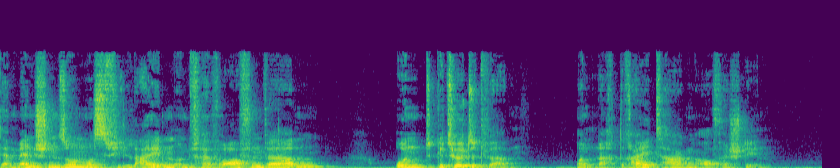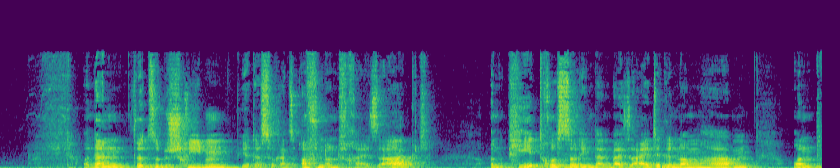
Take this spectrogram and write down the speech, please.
der Menschensohn muss viel leiden und verworfen werden und getötet werden und nach drei Tagen auferstehen. Und dann wird so beschrieben, wie er das so ganz offen und frei sagt. Und Petrus soll ihn dann beiseite genommen haben und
